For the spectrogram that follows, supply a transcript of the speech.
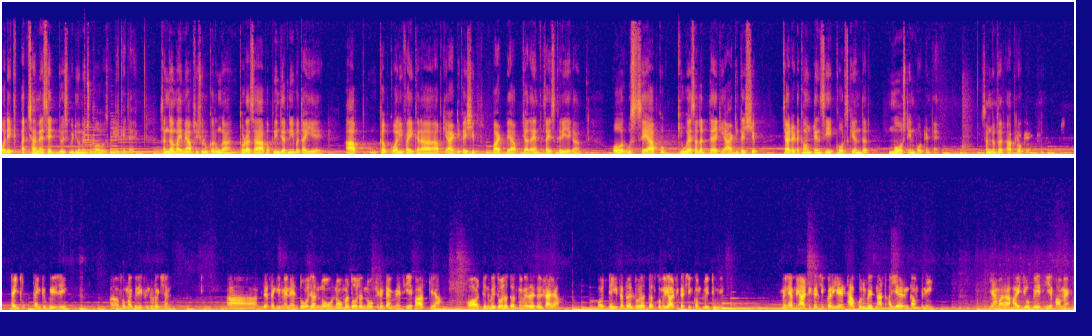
और एक अच्छा मैसेज जो इस वीडियो में छुपा हो उसको लेके जाए। संगम भाई मैं आपसे शुरू करूँगा। थोड़ा सा आप अपनी जर्नी बताइए। आप कब क्वालिफाई करा? आपकी आर्टिकलशिप पार्ट पे आप ज़्यादा एम्फोसाइज करिएगा। और उससे आपको क्यों ऐसा लगता है कि आर्टिकलशिप चार्टर्ड अकाउंटेंसी कोर्स के अंदर मोस्ट इम्पोर्टेंट है? संगम सर आपके okay thank you thank you Pir ji. For my brief introduction जैसा कि मैंने 2009 नवंबर 2009 के टाइम में सीए पास किया और जनवरी 2010 में मेरा रिज़ल्ट आया और 23 अप्रैल 2010 को मेरी आर्टिकलशिप कंप्लीट हुई। मैंने अपनी आर्टिकलशिप करी है ठाकुर वेदनाथ अय्यर एंड कंपनी ये हमारा आई टी ओ पे सी ए फॉर्म है।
